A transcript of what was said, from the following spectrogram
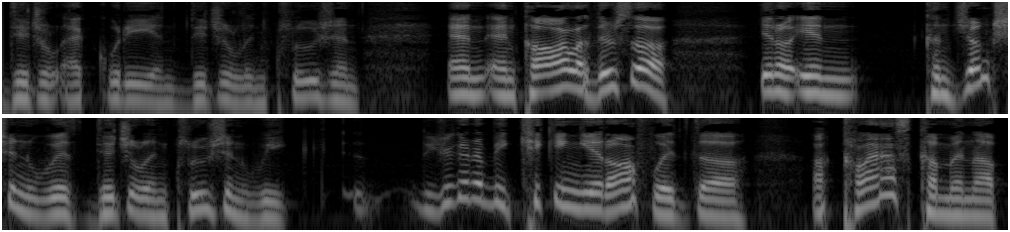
digital equity and digital inclusion. And and Kaala, there's a you know in conjunction with Digital Inclusion Week, you're going to be kicking it off with uh, a class coming up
